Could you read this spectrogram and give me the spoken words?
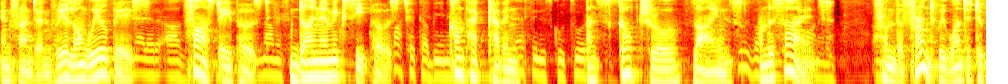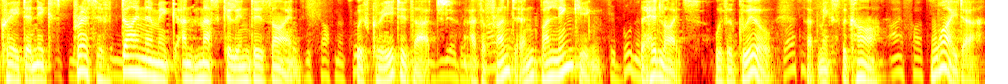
in front and rear, long wheelbase, fast A-post, dynamic C-post, compact cabin, and sculptural lines on the sides. From the front, we wanted to create an expressive, dynamic and masculine design. We've created that at the front end by linking the headlights with a grille that makes the car wider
